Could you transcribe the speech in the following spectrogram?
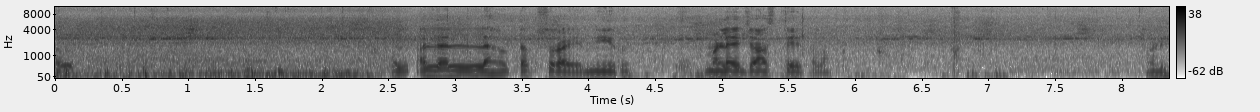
ಅದು. ಅಲ್ಲಿ ಅಲ್ಲೆಲ್ಲ ಹುಟ್ಟಕ್ಕೆ ಆಗಿದೆ ನೀರು. ಮಳೆ ಜಾಸ್ತಿ ಐತಲ್ಲ. ನೋಡಿ.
